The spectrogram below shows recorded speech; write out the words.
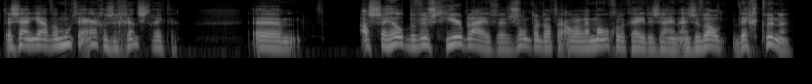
Er zijn, ja, we moeten ergens een grens trekken. Uh, als ze heel bewust hier blijven, zonder dat er allerlei mogelijkheden zijn... en ze wel weg kunnen,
